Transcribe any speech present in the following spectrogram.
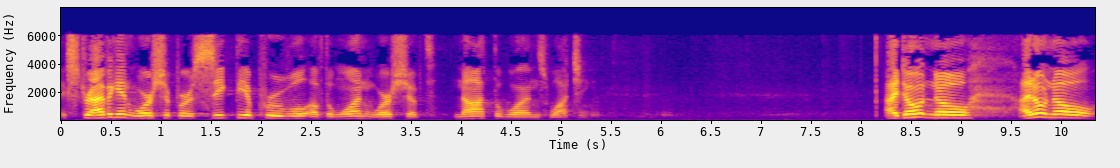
Extravagant worshippers seek the approval of the one worshipped, not the ones watching. I don't know, I don't know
